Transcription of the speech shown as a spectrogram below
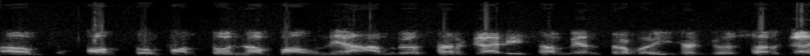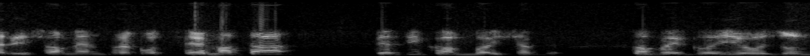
अत्तो पत्तो नपाउने हाम्रो सरकारी संयन्त्र भइसक्यो। सरकारी संयन्त्रको क्षमता त्यति कम भइसक्यो। तपाईँको यो जुन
